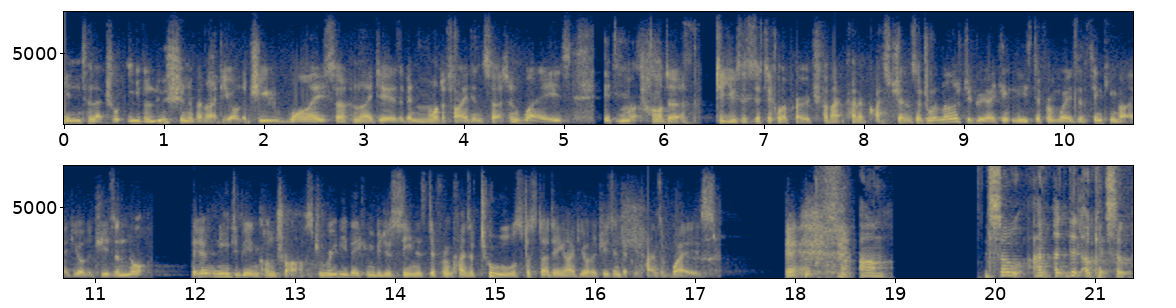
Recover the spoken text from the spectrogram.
intellectual evolution of an ideology, why certain ideas have been modified in certain ways, it's much harder to use a statistical approach for that kind of question. So, to a large degree, I think these different ways of thinking about ideologies are not they don't need to be in contrast. Really, they can be just seen as different kinds of tools for studying ideologies in different kinds of ways. Yeah. Um, so um, okay, so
